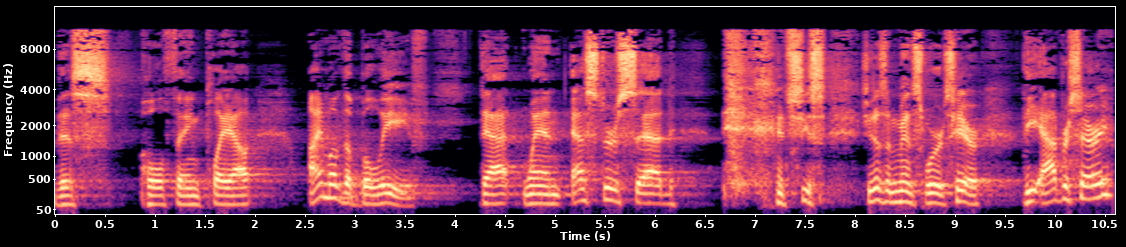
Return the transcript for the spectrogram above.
this whole thing play out. I'm of the belief that when Esther said, and she's, she doesn't mince words here, the adversary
